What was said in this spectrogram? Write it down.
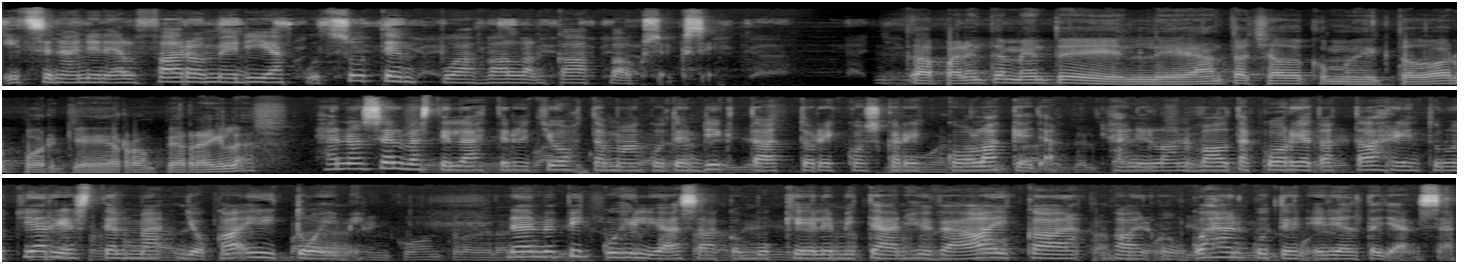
Itsenäinen El Faro Media kutsuu temppua vallankaappaukseksi. Aparentemente le han tachado como dictador porque rompe reglas. Hän on selvästi lähtenyt johtamaan kuten diktaattori, koska rikkoo lakeja. Hänellä on valta korjata tahriintunut järjestelmä, joka ei toimi. Näemme pikkuhiljaa saako Bukele mitään hyvää aikaa, vai onko hän kuten edeltäjänsä.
